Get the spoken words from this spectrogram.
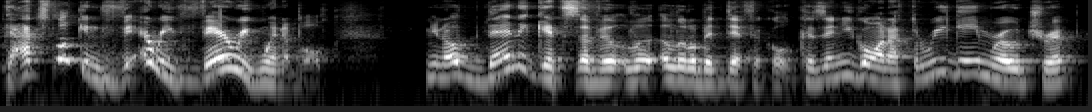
that's looking very very winnable. You know, then it gets a, a little bit difficult because then you go on a three game road trip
